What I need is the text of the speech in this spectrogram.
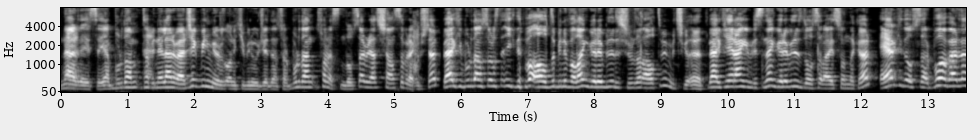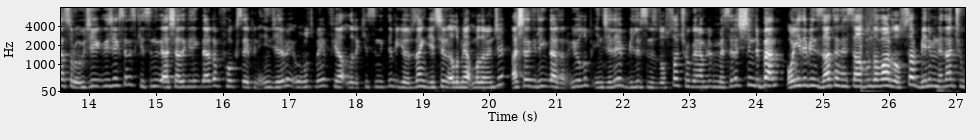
Neredeyse. Yani buradan tabii Evet. neler verecek bilmiyoruz 12 bin UC'den sonra. Buradan sonrasında dostlar biraz şansa bırakmışlar. Belki buradan sonrasında ilk defa 6 bini falan görebiliriz. Şuradan 6 bin mi çıkıyor? Evet. Belki herhangi birisinden görebiliriz dostlar ay sonuna kadar. Eğer ki dostlar bu haberden sonra UC ekleyecekseniz kesinlikle aşağıdaki linklerden Fox App'ini incelemeyi unutmayın. Fiyatları kesinlikle bir gözden geçirin alım yapmadan önce. Aşağıdaki linklerden üye olup inceleyebilirsiniz dostlar. Çok önemli bir mesele. Şimdi ben 17 bin zaten hesabımda var dostlar. Benim neden çok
